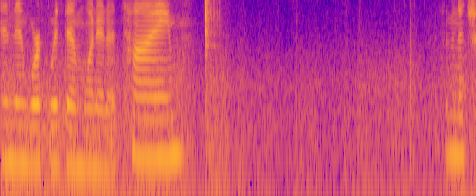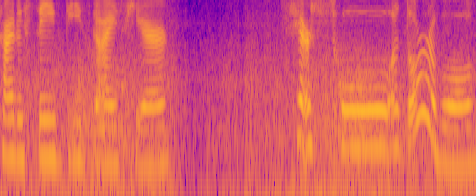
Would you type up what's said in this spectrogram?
And then work with them one at a time. So I'm going to try to save these guys here. They're so adorable.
